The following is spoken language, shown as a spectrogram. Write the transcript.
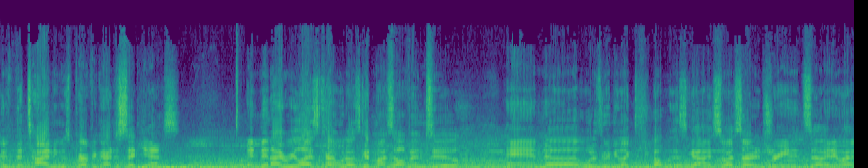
was- the timing was perfect, I just said yes. And then I realized kind of what I was getting myself into, and uh, what it's gonna be like to keep up with this guy. So I started training. So anyway,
